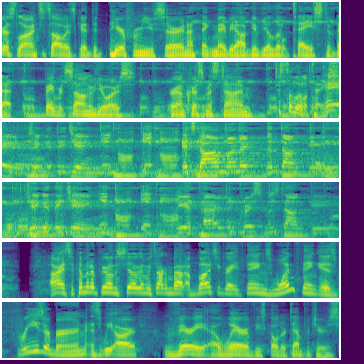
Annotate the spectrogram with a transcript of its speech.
Chris Lawrence, it's always good to hear from you, sir. And I think maybe I'll give you a little taste of that favorite song of yours around Christmas time. Just a little taste. Hey, jingity jing. It's Dominic the donkey. Jingity jing. The Italian Christmas donkey. All right, so coming up here on the show, going to be talking about a bunch of great things. One thing is freezer burn, as we are very aware of these colder temperatures.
